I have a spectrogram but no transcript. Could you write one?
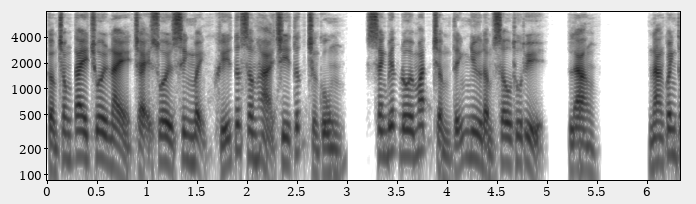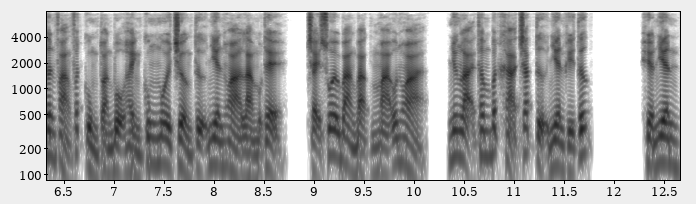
cầm trong tay trôi này chạy xuôi sinh mệnh khí tức xâm hải chi tức trường cung xanh biết đôi mắt trầm tĩnh như đầm sâu thu thủy, lang. Nàng quanh thân phảng phất cùng toàn bộ hành cung môi trường tự nhiên hòa làm một thể chạy xuôi bàng bạc mà ôn hòa, nhưng lại thâm bất khả chắc tự nhiên khí tức. Hiển nhiên,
